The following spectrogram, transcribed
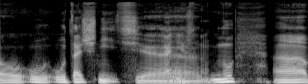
у- уточнить. Э, Конечно. Ну, э,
